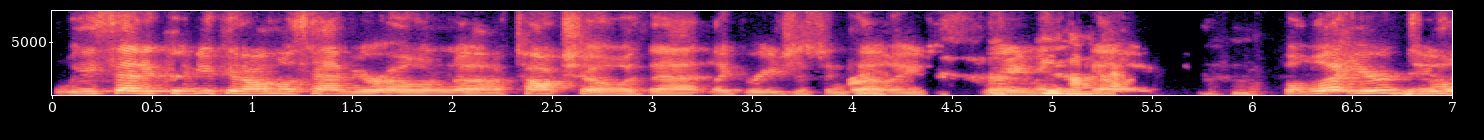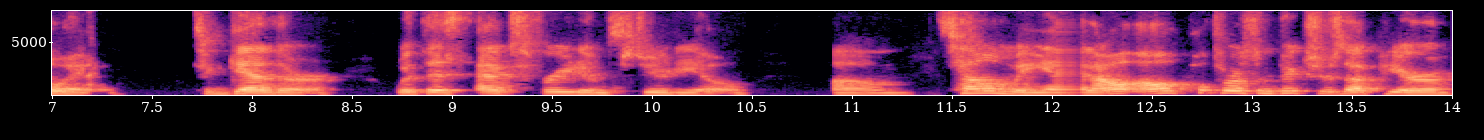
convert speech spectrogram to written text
We said it could you could almost have your own uh, talk show with that, like Regis and Right. Kelly, Raymond and Kelly. But what you're doing together with this X Freedom Studio, um, tell me, and I'll, I'll throw some pictures up here of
